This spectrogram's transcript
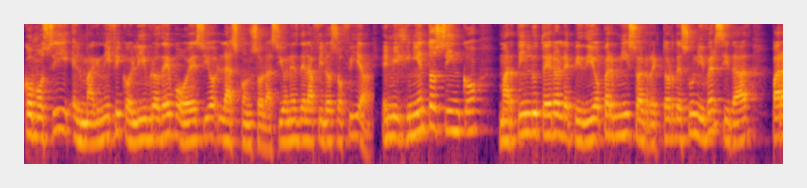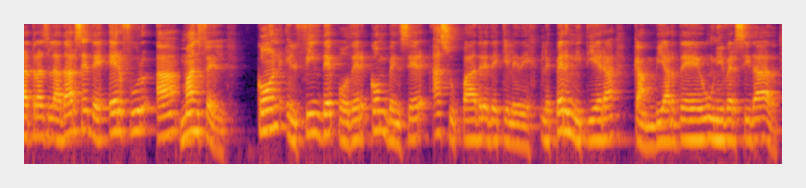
como si el magnífico libro de Boesio Las consolaciones de la filosofía. En 1505, Martín Lutero le pidió permiso al rector de su universidad para trasladarse de Erfurt a Mansfeld, con el fin de poder convencer a su padre de que le, le, permitiera cambiar de universidad.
